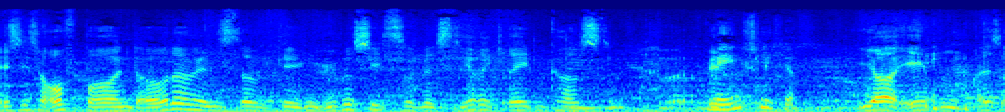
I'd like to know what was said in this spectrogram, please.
es ist aufbauender, oder? Wenn du da gegenüber sitzt und jetzt direkt reden kannst. Menschlicher. Ja, eben. Also.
